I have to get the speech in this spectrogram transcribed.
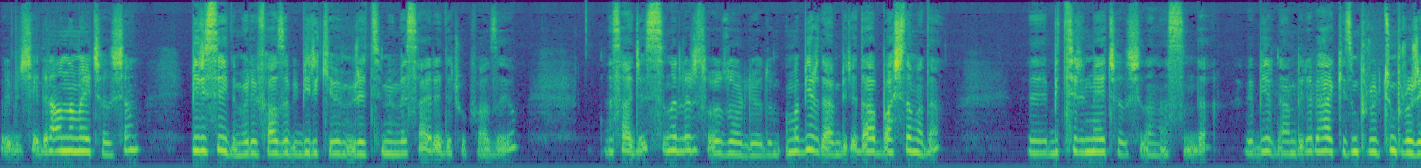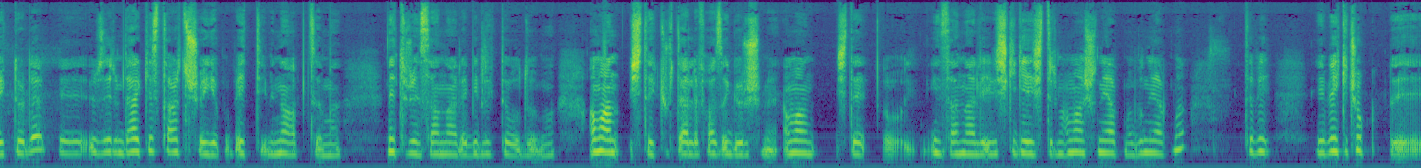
Böyle bir şeyleri anlamaya çalışan birisiydim. Öyle fazla bir birikimim, üretimim vesaire de çok fazla yok. Sadece sınırları zorluyordum. Ama birdenbire daha başlamadan e, bitirilmeye çalışılan aslında. Ve birdenbire herkesin bütün projektörler e, üzerimde. Herkes tartışıyor yapıp ettiğimi, ne yaptığımı, ne tür insanlarla birlikte olduğumu. Aman işte Kürtlerle fazla görüşme, aman işte o insanlarla ilişki geliştirme, aman şunu yapma, bunu yapma. Tabii e, belki çok e,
